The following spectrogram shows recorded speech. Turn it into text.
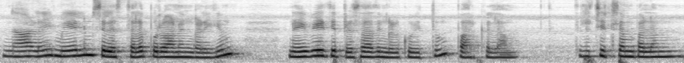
நாளை மேலும் சில ஸ்தல புராணங்களையும் நைவேத்திய பிரசாதங்கள் குறித்தும் பார்க்கலாம். திருச்சிற்றம்பலம்.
